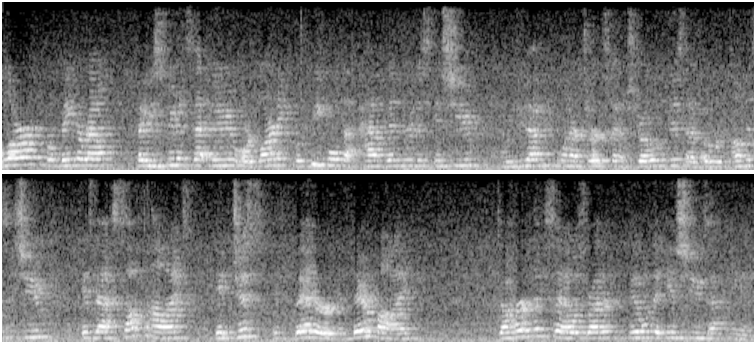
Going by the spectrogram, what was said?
learned from being around maybe students that do, or learning from people that have been through this issue, we do have people in our church that have struggled with this, that have overcome this issue, is that sometimes it just is better in their mind to hurt themselves rather than deal with the issues at hand.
